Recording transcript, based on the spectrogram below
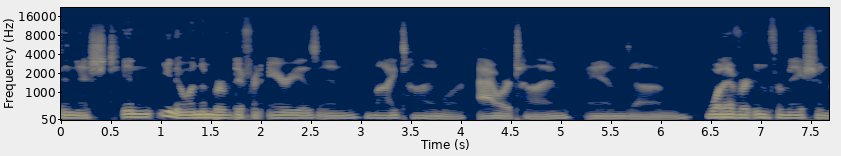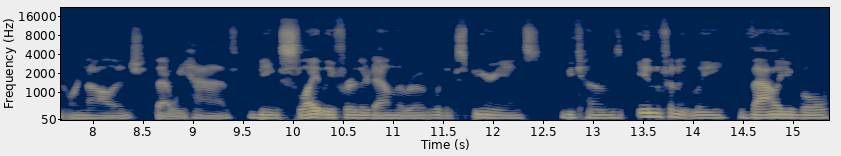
finished in you know a number of different areas in my time or our time and um, whatever information or knowledge that we have being slightly further down the road with experience becomes infinitely valuable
